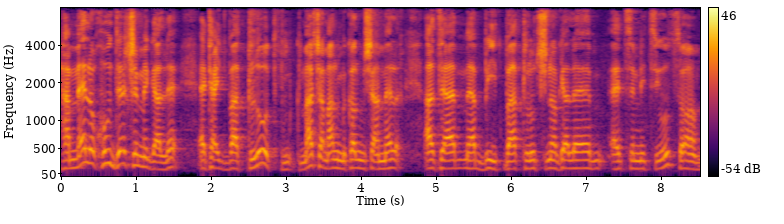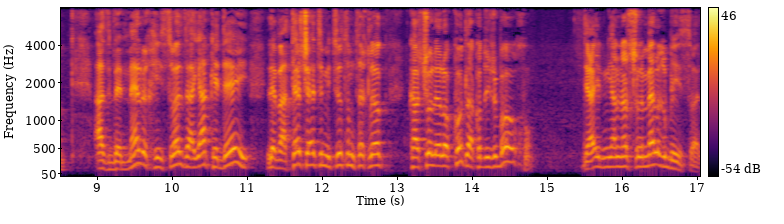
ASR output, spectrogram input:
המלך הוא זה שמגלה את ההתבטלות, מה שאמרנו מקודם שהמלך, אז זה בהתבטלות שנוגע לעצם מציאות, אז במלך ישראל זה היה כדי לבטא שעצם מציאות צריך להיות קשור לאלוקות, לקודש ברוך הוא. זה העניין של מלך בישראל.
